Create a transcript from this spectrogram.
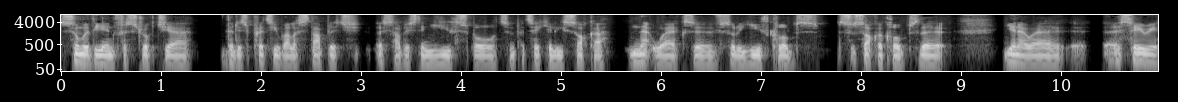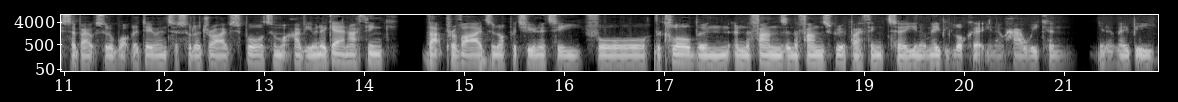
some of the infrastructure that is pretty well established established in youth sports and particularly soccer networks of sort of youth clubs soccer clubs that you know are, are, serious about sort of what they're doing to sort of drive sport and what have you. And again i think that provides an opportunity for the club and, and the fans and the fans group i think to you know maybe look at you know how we can you know maybe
